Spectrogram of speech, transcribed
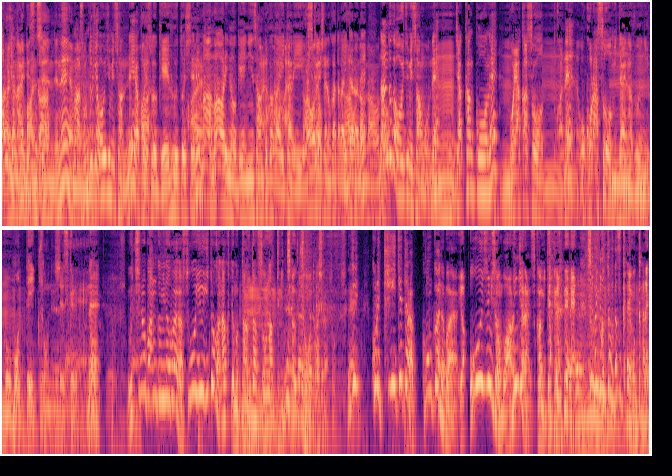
あるじゃないですか。ね。まあ、その時は大泉さんね、やっぱりそういう芸風としてね、まあ、周りの芸人さんとかがいたり、はいはい。はい。司会者の方がいたらね、なんとか大泉さんをね、若干こうね、ぼやかそうとかね、怒らそうみたいな風にこう持っていくんですけれどもね。うちの番組の場合はそういう意図がなくてもだんだんそうなっていっちゃうそう。確かにそうですね。で、これ聞いてたら、今回の場合は、いや、大泉さんも悪いんじゃないですか？みたいなね、そういう言葉遣いも彼、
